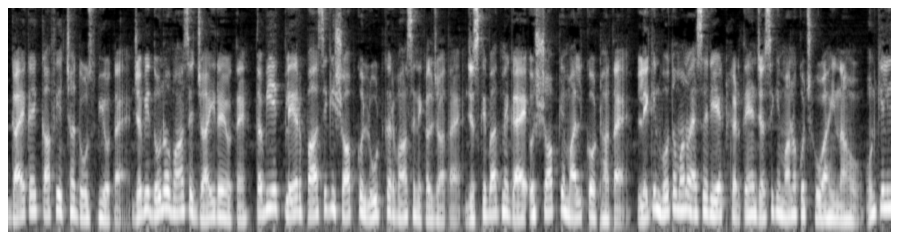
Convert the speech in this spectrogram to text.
गाय का एक काफ़ी अच्छा दोस्त भी होता है। जब ये दोनों वहाँ से जा ही रहे होते हैं, तभी एक प्लेयर पास ही की शॉप को लूट कर वहाँ से निकल जाता है, जिसके बाद में गाय उस शॉप के मालिक को उठाता है। लेकिन वो तो मानो ऐसे रिएक्ट करते हैं जैसे कि मानो कुछ हुआ ही ना हो। उनके लिए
